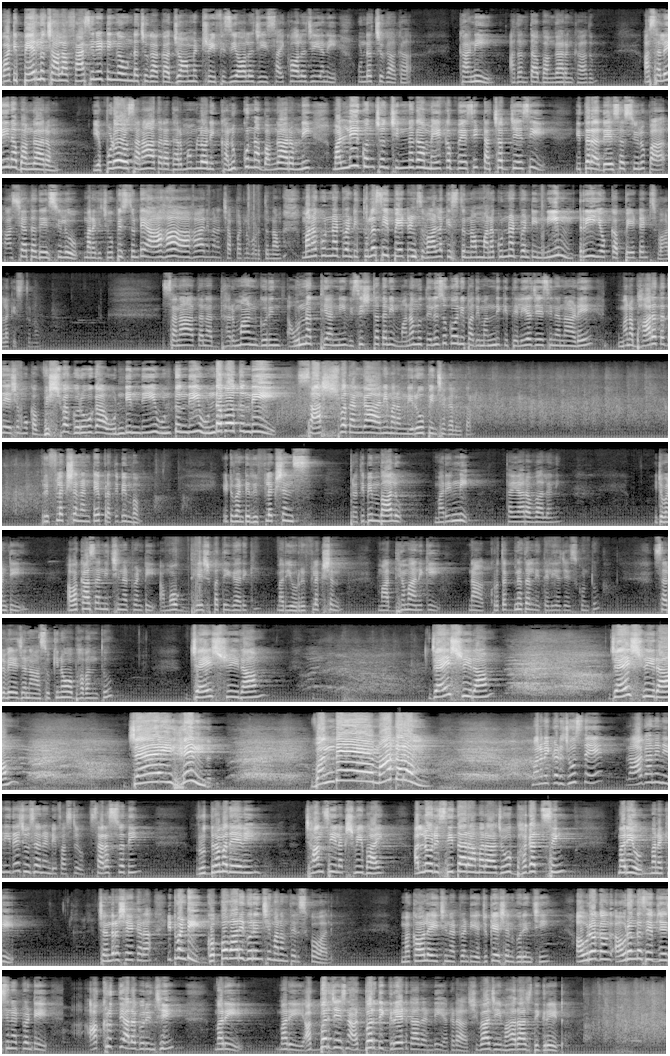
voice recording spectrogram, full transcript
వాటి పేర్లు చాలా ఫ్యాసినేటింగ్గా ఉండొచ్చుగాక. జామెట్రీ ఫిజియాలజీ సైకాలజీ అని ఉండొచ్చుగాక. కానీ అదంతా బంగారం కాదు. అసలైన బంగారం ఎప్పుడో సనాతన ధర్మంలోని కనుక్కున్న బంగారంని మళ్ళీ కొంచెం చిన్నగా మేకప్ వేసి టచ్అప్ చేసి ఇతర దేశస్యులు పా పాశ్చాత్య దేశీయులు మనకి చూపిస్తుంటే ఆహా ఆహా అని మనం చప్పట్లు కొడుతున్నాం. మనకున్నటువంటి తులసి పేటెంట్స్ వాళ్ళకి ఇస్తున్నాం మనకున్నటువంటి నీమ్ ట్రీ యొక్క పేటెంట్స్ వాళ్ళకి ఇస్తున్నాం సనాతన ధర్మాన్ గురించి ఔన్నత్యాన్ని విశిష్టతని మనము తెలుసుకొని పది మందికి తెలియజేసిన నాడే మన భారతదేశం ఒక విశ్వ గురువుగా ఉండింది ఉంటుంది ఉండబోతుంది శాశ్వతంగా అని మనం నిరూపించగలుగుతాం. రిఫ్లెక్షన్ అంటే ప్రతిబింబం. ఇటువంటి రిఫ్లెక్షన్స్ ప్రతిబింబాలు మరిన్ని తయారవ్వాలని ఇటువంటి అవకాశాన్ని ఇచ్చినటువంటి అమోఘ్ దేశ్పతి గారికి మరియు రిఫ్లెక్షన్ మాధ్యమానికి నా కృతజ్ఞతల్ని తెలియజేసుకుంటూ సర్వే జన సుఖినో భవంతు. జై శ్రీరామ్. జై శ్రీరామ్. జై శ్రీరామ్. జై హింద్. వందే మాతరం. మనం ఇక్కడ చూస్తే రాగానే నేను ఇదే చూశానండి ఫస్ట్. సరస్వతి రుద్రమదేవి ఝాన్సీ లక్ష్మీబాయ్ అల్లూరి సీతారామరాజు భగత్ సింగ్ మరియు మనకి చంద్రశేఖర. ఇటువంటి గొప్పవారి గురించి మనం తెలుసుకోవాలి. మకౌలే ఇచ్చినటువంటి ఎడ్యుకేషన్ గురించి ఔరంగ ఔరంగజేబ్ చేసినటువంటి ఆకృత్యాల గురించి. మరి మరి అక్బర్ చేసిన అక్బర్ ది గ్రేట్ కాదండి అక్కడ శివాజీ మహారాజ్ ది గ్రేట్.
